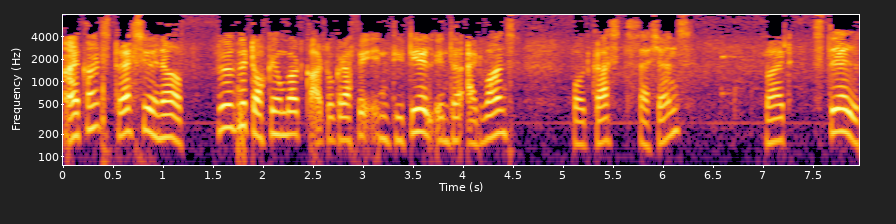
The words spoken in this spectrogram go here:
I can't stress you enough. We will be talking about cartography in detail in the advanced podcast sessions, but still,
